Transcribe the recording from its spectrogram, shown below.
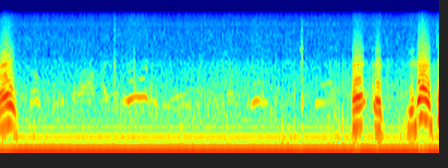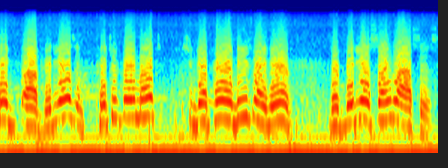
Hey. Hey, if you guys take uh, videos and pictures very much, you should get a pair of these right here. They're video sunglasses.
